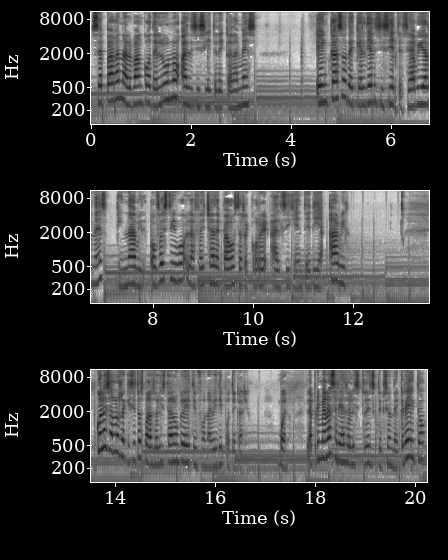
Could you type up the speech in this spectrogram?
se pagan al banco del 1 al 17 de cada mes. En caso de que el día 17 sea viernes, inhábil o festivo, la fecha de pago se recorre al siguiente día hábil. ¿Cuáles son los requisitos para solicitar un crédito Infonavit hipotecario? Bueno, la primera sería solicitud de inscripción de crédito,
